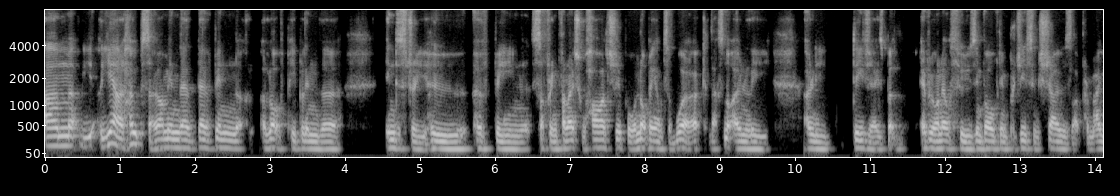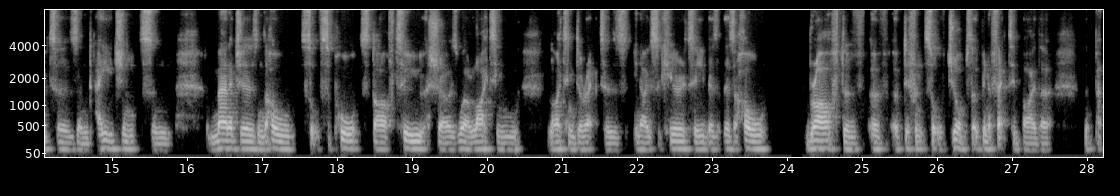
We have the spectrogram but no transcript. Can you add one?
Um, yeah, I hope so. I mean, there, have been a lot of people in the industry who have been suffering financial hardship or not being able to work. That's not only only DJs, but everyone else who's involved in producing shows like promoters and agents and managers and the whole sort of support staff to a show as well lighting lighting directors you know security there's, there's a whole raft of, of, of different sort of jobs that have been affected by the the,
